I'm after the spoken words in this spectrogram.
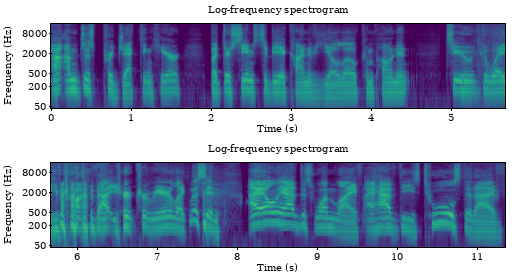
I, I'm just projecting here, but there seems to be a kind of YOLO component to the way you've gone about your career. Like, listen, I only have this one life. I have these tools that I've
